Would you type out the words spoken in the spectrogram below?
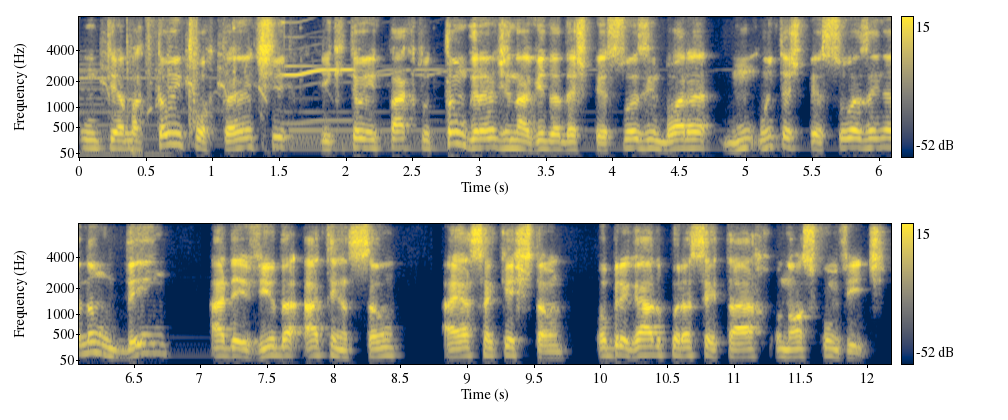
um tema tão importante e que tem um impacto tão grande na vida das pessoas, embora muitas pessoas ainda não deem a devida atenção a essa questão. Obrigado por aceitar o nosso convite.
